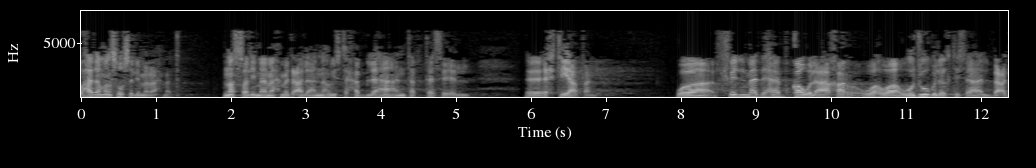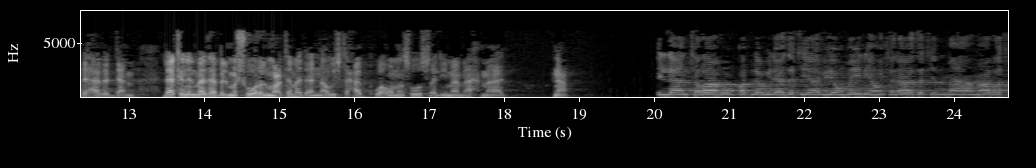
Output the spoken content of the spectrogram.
وهذا منصوص الإمام أحمد. نص الإمام أحمد على أنه يستحب لها أن تغتسل آه، احتياطا. وفي المذهب قول آخر وهو وجوب الاغتسال بعد هذا الدم. لكن المذهب المشهور المعتمد أنه يستحب وهو منصوص الإمام أحمد. نعم. إلا أن تراه قبل ولادتها بيومين أو ثلاثة مع أمارة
